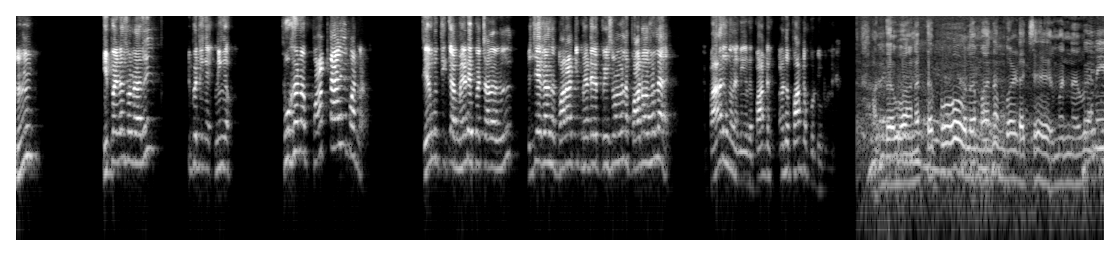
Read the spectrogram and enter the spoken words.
உம் இப்ப என்ன சொல்றாரு? இப்ப நீங்க நீங்க புகழ பாட்டாலே பாடுறாரு. தேமுதிக மேடை பேச்சாளர்கள் விஜயகாந்த் பாராட்டி மேடையில பேசுவாங்கல்ல பாடுவாங்கல்ல? பாருங்களேன் நீங்க இந்த பாட்டை அந்த பாட்டை போட்டு விடுங்க. அந்த வானத்தை போல மனம் படைச்ச மன்னவனே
